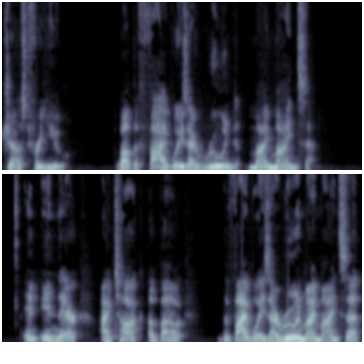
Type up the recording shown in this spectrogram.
just for you about the five ways I ruined my mindset. And in there, I talk about the five ways I ruined my mindset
